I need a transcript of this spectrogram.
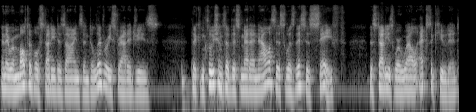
and there were multiple study designs and delivery strategies. The conclusions of this meta analysis was this is safe. The studies were well executed.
